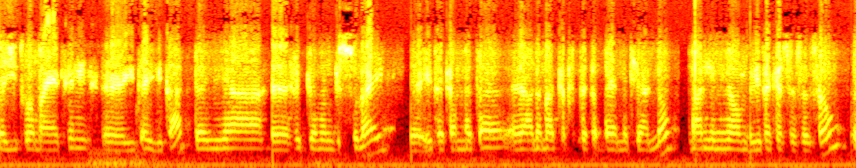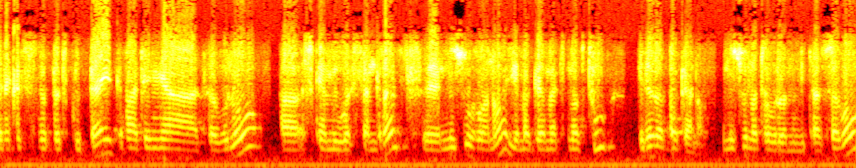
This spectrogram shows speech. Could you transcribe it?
ለይቶ ማየትን ይጠይቃል። በእኛ ህገ መንግስቱ ላይ የተቀመጠ ዓለም አቀፍ ተቀባይነት ያለው ማንኛውም የተከሰሰ ሰው በተከሰሰበት ጉዳይ ጥፋተኛ ተብሎ እስከሚወሰን ድረስ ንጹህ ሆኖ የመገመት መብቱ የተጠበቀ ነው። ንጹህ ነው ተብሎ ነው የሚታሰበው።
